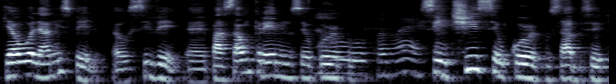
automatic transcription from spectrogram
que é o olhar no espelho, é o se ver, é passar um creme no seu corpo, Opa, não é? sentir seu corpo, sabe? Você,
